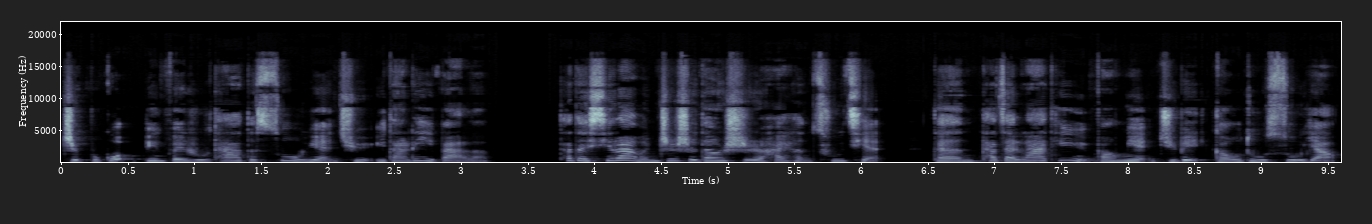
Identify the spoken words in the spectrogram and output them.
只不过并非如他的夙愿去意大利罢了。他的希腊文知识当时还很粗浅，但他在拉丁语方面具备高度素养。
